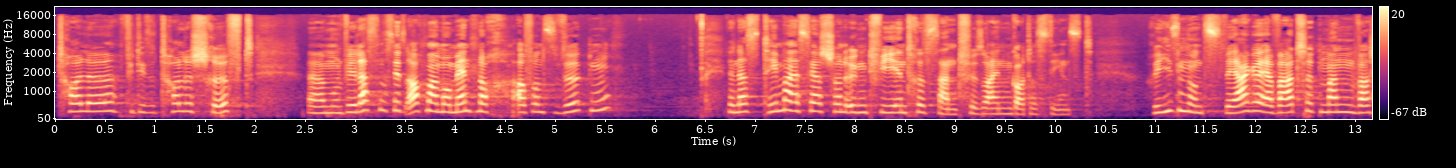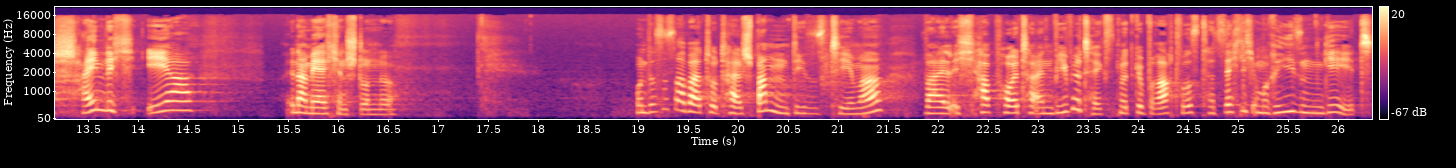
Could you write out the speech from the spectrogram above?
tolle, für diese tolle Schrift. Ähm, und wir lassen es jetzt auch mal einen Moment noch auf uns wirken, denn das Thema ist ja schon irgendwie interessant für so einen Gottesdienst. Riesen und Zwerge erwartet man wahrscheinlich eher in einer Märchenstunde. Und das ist aber total spannend, dieses Thema, weil ich habe heute einen Bibeltext mitgebracht, wo es tatsächlich um Riesen geht.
